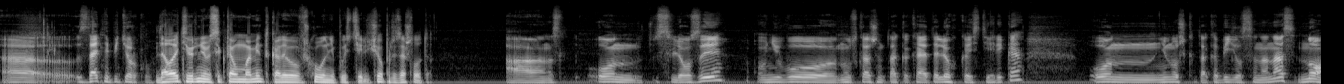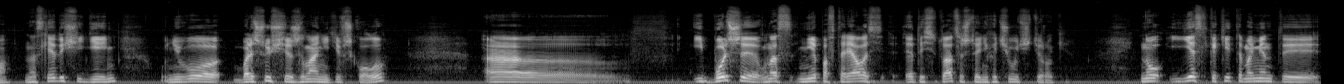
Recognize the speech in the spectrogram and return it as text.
э, сдать на пятерку. Давайте вернемся к тому моменту, когда его в школу не пустили. Что произошло-то? А он слезы, у него, ну, скажем так, какая-то легкая истерика, он немножко так обиделся на нас, но на следующий день у него большущее желание идти в школу, а, и больше у нас не повторялась эта ситуация, что я не хочу учить уроки. Но если какие-то моменты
